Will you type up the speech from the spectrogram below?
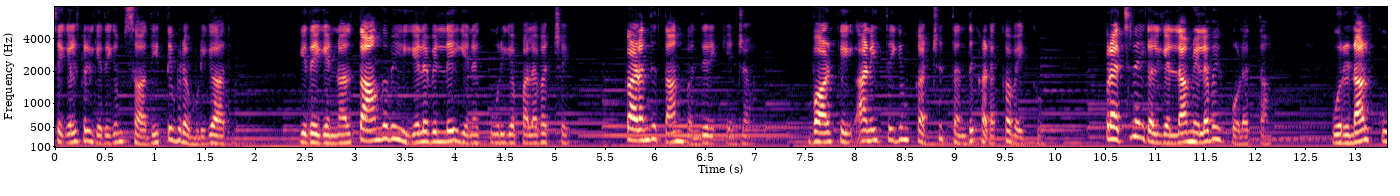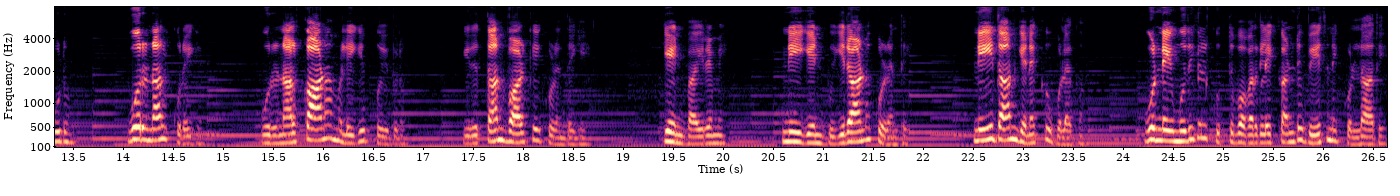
செயல்கள் எதையும் சாதித்து விட முடியாது. இதை என்னால் தாங்கவே இயலவில்லை என கூறிய பலவற்றை கடந்து தான் வந்திருக்கின்றார். வாழ்க்கை அனைத்தையும் கற்றுத்தந்து கடக்க வைக்கும். பிரச்சனைகள் எல்லாம் நிலவை போலத்தான். ஒரு நாள் கூடும் ஒரு நாள் குறையும். ஒரு நாள் காணாமலேயே போய்விடும். இதுதான் வாழ்க்கை குழந்தையே. என் வைரமே நீ என் உயிரான குழந்தை. நீதான் எனக்கு உலகம். உன்னை முதுகில் குத்துபவர்களைக் கண்டு வேதனை கொள்ளாதே.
